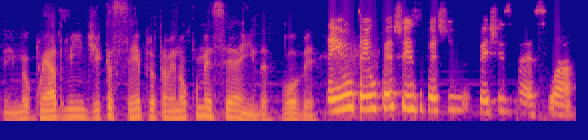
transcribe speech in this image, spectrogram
Sim, meu cunhado me indica sempre, eu também não comecei ainda. Vou ver. Tem um, tem um PX do PX, PX Verso lá.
